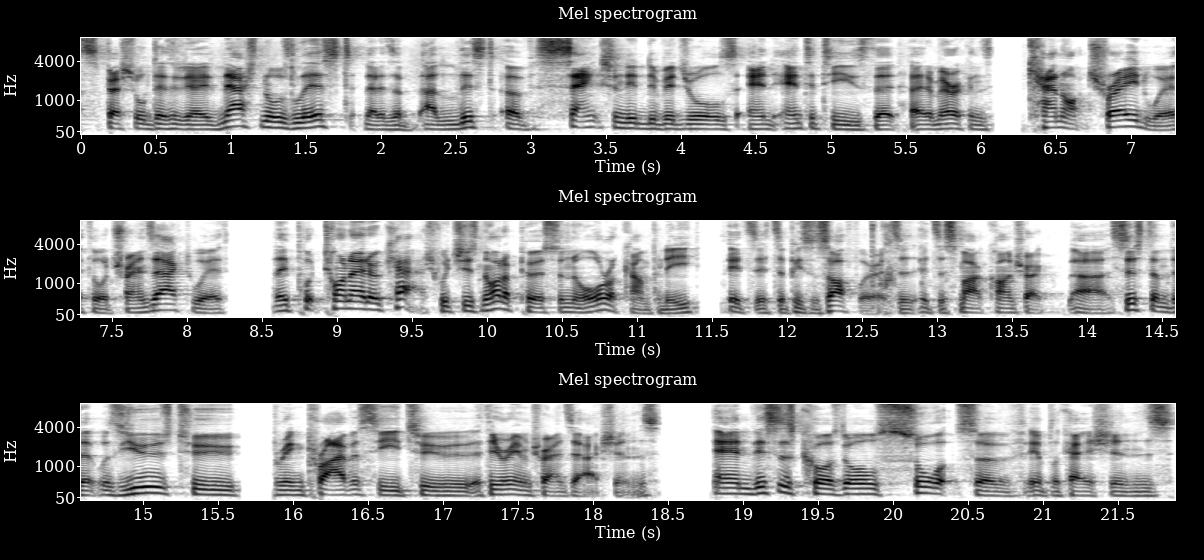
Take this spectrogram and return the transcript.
special designated nationals list, that is a, a list of sanctioned individuals and entities that, that Americans cannot trade with or transact with. They put Tornado Cash, which is not a person or a company. It's, it's a piece of software. It's a, it's a smart contract uh, system that was used to bring privacy to Ethereum transactions. And this has caused all sorts of implications,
